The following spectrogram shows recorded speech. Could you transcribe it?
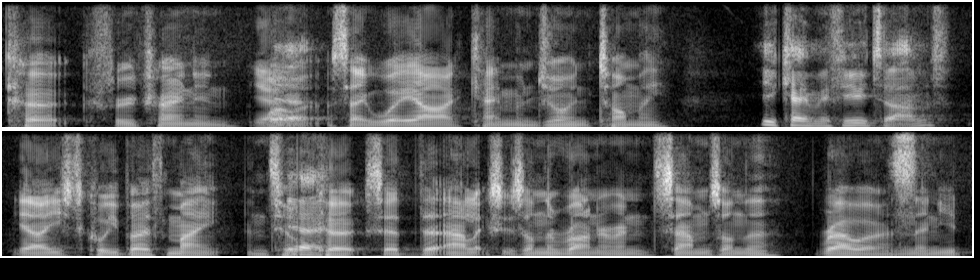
Kirk, through training. Yeah. Well, I say we, I came and joined Tommy. You came a few times. Yeah, I used to call you both mate until Yeah. Kirk said that Alex is on the runner and Sam's on the rower, and then you'd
